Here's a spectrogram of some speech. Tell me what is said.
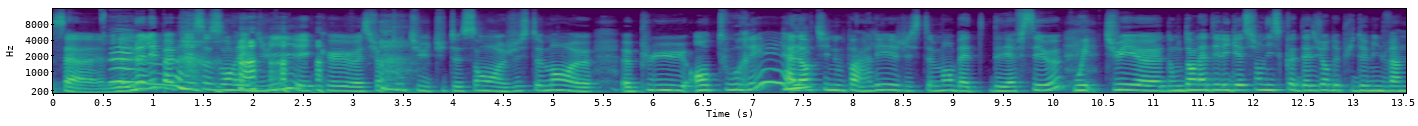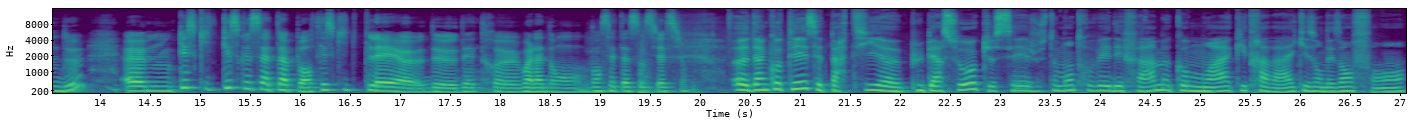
ça, les papiers se sont réduits et que surtout tu, tu, te sens justement plus entouré. Alors, tu nous parlais justement bah, des FCE. Oui. Tu es donc dans la délégation Nice Côte d'Azur depuis 2022. Euh, qu'est-ce, que ça t'apporte? Qu'est-ce qui te plaît euh, d'être euh, voilà, dans, dans, cette association? D'un côté, cette partie plus perso, que c'est justement trouver des femmes comme moi qui travaillent, qui ont des enfants,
